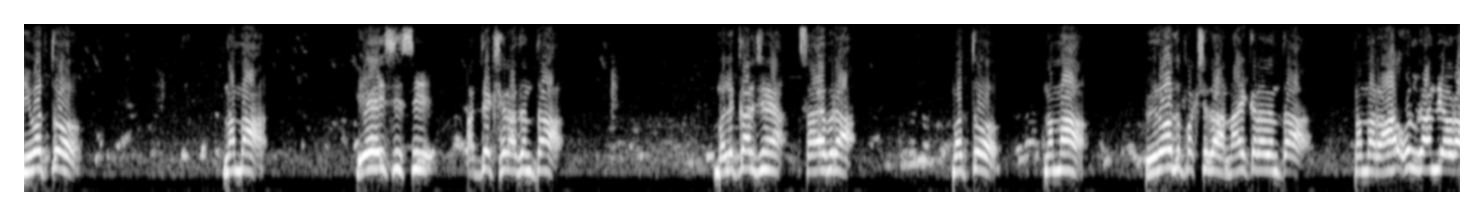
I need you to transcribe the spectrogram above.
ಇವತ್ತು ನಮ್ಮ ಎ ಐ ಸಿ ಅಧ್ಯಕ್ಷರಾದಂಥ ಮಲ್ಲಿಕಾರ್ಜುನ ಸಾಹೇಬ್ರ ಮತ್ತು ನಮ್ಮ ವಿರೋಧ ಪಕ್ಷದ ನಾಯಕರಾದಂಥ ನಮ್ಮ ರಾಹುಲ್ ಗಾಂಧಿ ಅವರ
